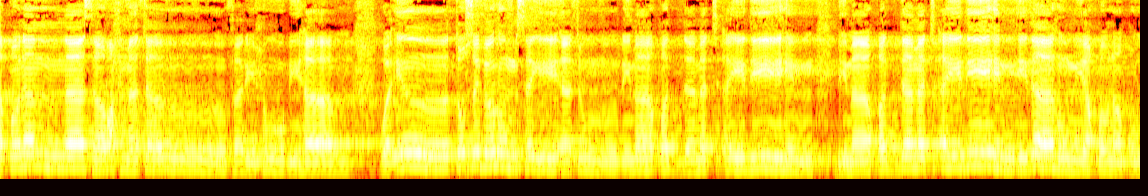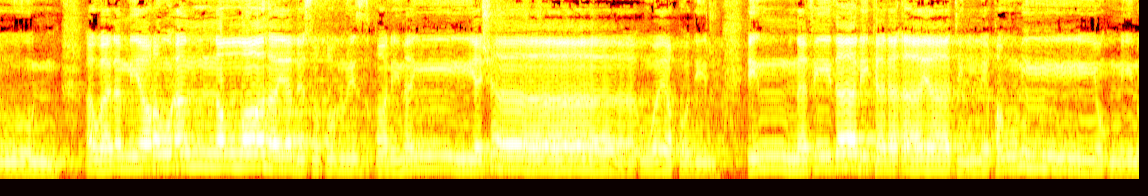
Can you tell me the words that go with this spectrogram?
أذقنا النَّاسَ رَحْمَةً فَرِحُوا بِهَا. وَإِن تُصِبْهُمْ سَيِّئَةٌ بِمَا قَدَّمَتْ أَيْدِيهِمْ بِمَا قَدَّمَتْ أَيْدِيهِمْ إِذَا هُمْ يَقْنَطُونَ. أَوَلَمْ يَرَوْا أَنَّ اللَّهَ يَبْسُطُ الرِّزْقَ لِمَن يَشَاءُ وَيَقْدِرُ. إِنَّ فِي ذَلِكَ لَآيَاتٍ لِقَوْمٍ يُؤْمِنُونَ.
